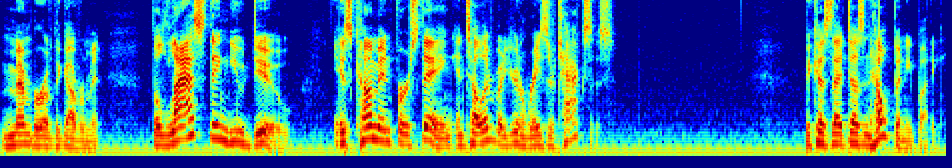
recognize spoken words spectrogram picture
member of the government, the last thing you do is come in first thing and tell everybody you're going to raise their taxes. Because that doesn't help anybody,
